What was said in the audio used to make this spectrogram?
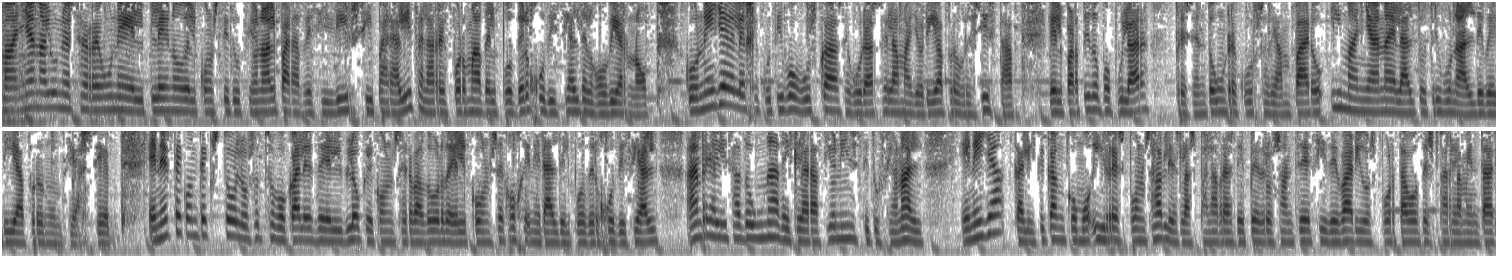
Mañana lunes se reúne el Pleno del Constitucional para decidir si paraliza la reforma del Poder Judicial del Gobierno. Con ella, el Ejecutivo busca asegurarse la mayoría progresista. El Partido Popular presentó un recurso de amparo y mañana el alto tribunal debería pronunciarse. En este contexto, los ocho vocales del bloque conservador del Consejo General del Poder Judicial han realizado una declaración institucional. En ella califican como irresponsables las palabras de Pedro Sánchez y de varios portavoces parlamentarios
